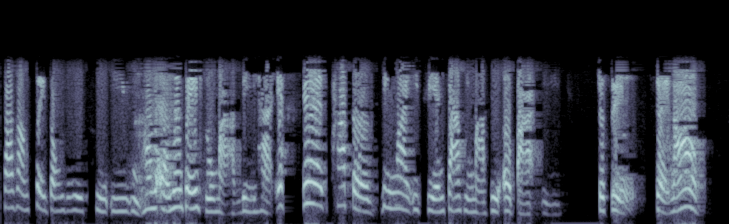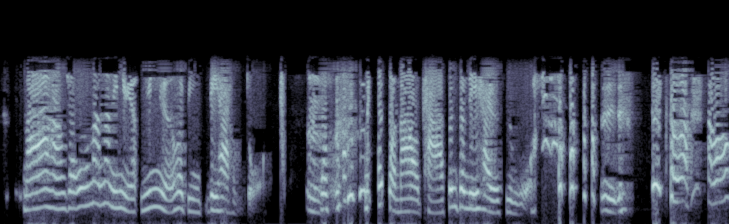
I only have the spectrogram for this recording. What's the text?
加上最终就是四一五，他说哦，那这一组马很厉害，因为因为他的另外一边家庭马是二八一，就是对，然后然后他说哦，那那你女儿你女儿会比你厉害很多。嗯，我说没有我哪有他，真正厉害的是我。是？然后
